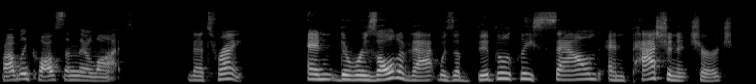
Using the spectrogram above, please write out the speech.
probably cost them their lives. That's right. And the result of that was a biblically sound and passionate church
